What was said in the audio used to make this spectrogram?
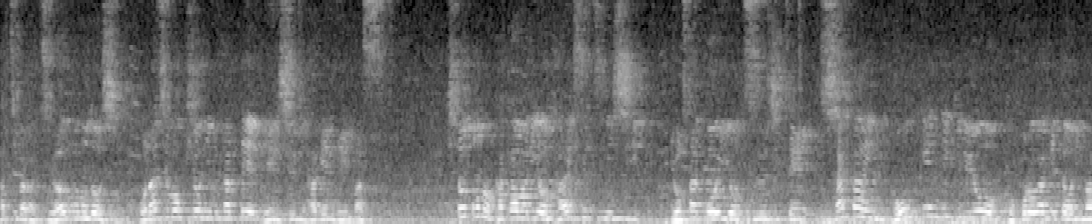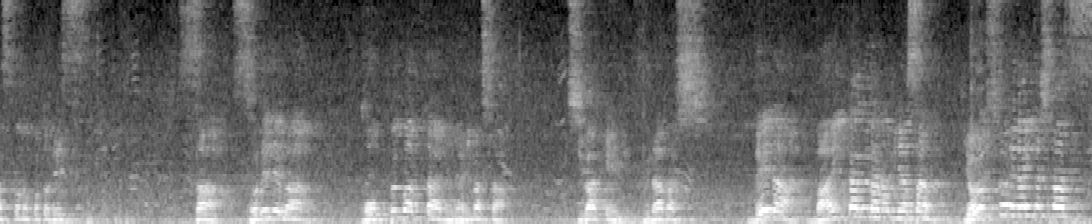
立場が違う者同士同じ目標に向かって練習に励んでいます。人との関わりを大切にしよさこいを通じて社会に貢献できるよう心がけております。とのことです。さあそれではトップバッターになりました。千葉県船橋レナマイカグラの皆さんよろしくお願いいたします。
